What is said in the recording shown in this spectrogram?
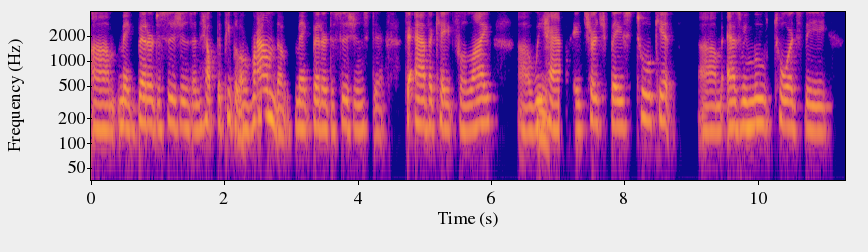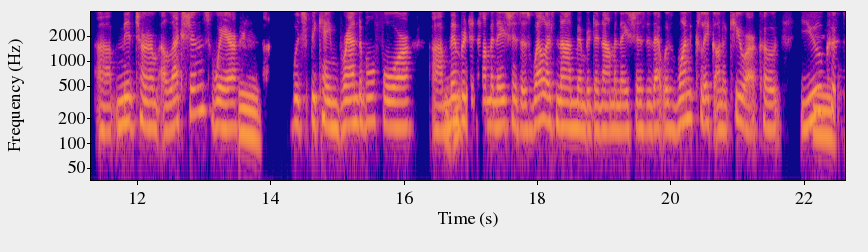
um, make better decisions and help the people mm. around them make better decisions to, to advocate for life. Uh, we mm. have a church based toolkit um, as we move towards the uh, midterm elections, where mm. which became brandable for uh, mm-hmm. member denominations as well as non-member denominations. And that was one click on a QR code. You mm. could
